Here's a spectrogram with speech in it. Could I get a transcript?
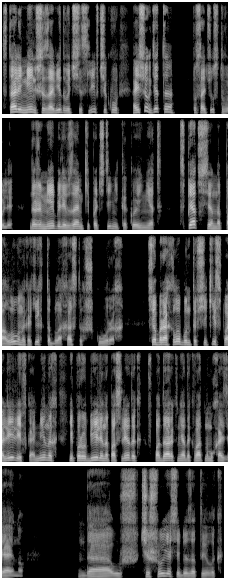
Стали меньше завидовать счастливчику, а еще где-то посочувствовали. Даже мебели в замке почти никакой нет. Спят все на полу на каких-то блохастых шкурах. Все барахло бунтовщики спалили в каминах и порубили напоследок в подарок неадекватному хозяину. Да уж, чешу я себе затылок.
